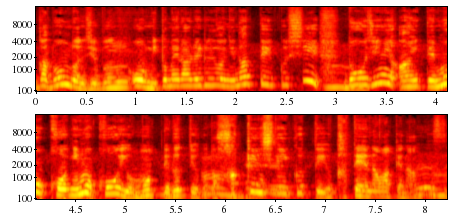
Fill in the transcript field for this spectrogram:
がどんどん自分を認められるようになっていくし、同時に相手もこうにも好意を持ってるっていうことを発見していくっていう過程なわけなんですよ。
